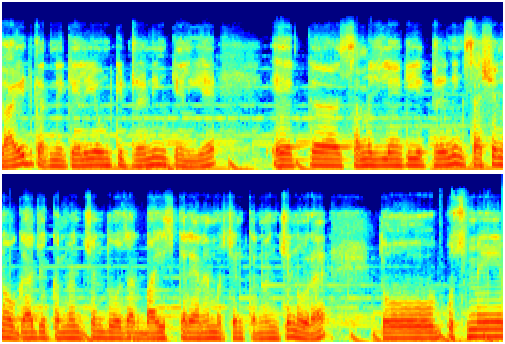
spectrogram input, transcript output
گائیڈ کرنے کے لیے، ان کی ٹریننگ کے لیے ایک سمجھ لیں کہ یہ ٹریننگ سیشن ہوگا جو کنونشن دو ہزار بائیس کریانہ مرچنٹ کنونشن ہو رہا ہے، تو اس میں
